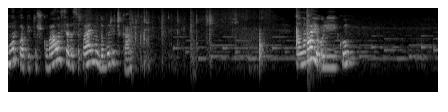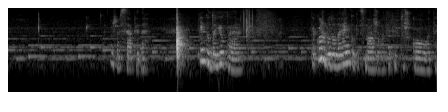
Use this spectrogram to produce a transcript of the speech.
Морква підтушкувалася, висипаємо до бурячка. Наливаю олійку. Вже вся піде. І додаю перець. Також буду легенько підсмажувати, підтушковувати.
